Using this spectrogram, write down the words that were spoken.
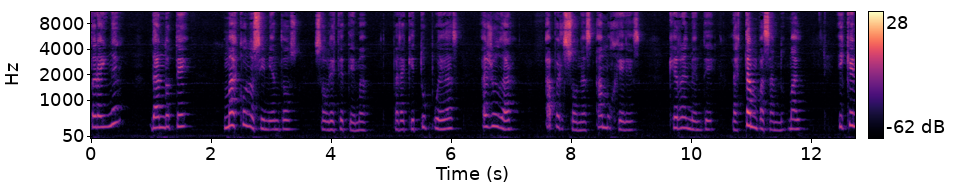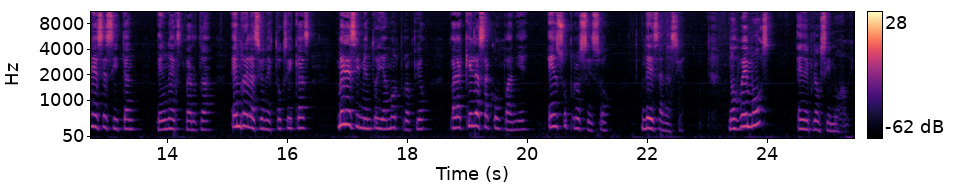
trainer dándote más conocimientos sobre este tema para que tú puedas ayudar a personas, a mujeres que realmente la están pasando mal y que necesitan de una experta en relaciones tóxicas, merecimiento y amor propio para que las acompañe en su proceso de sanación. Nos vemos en el próximo audio.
